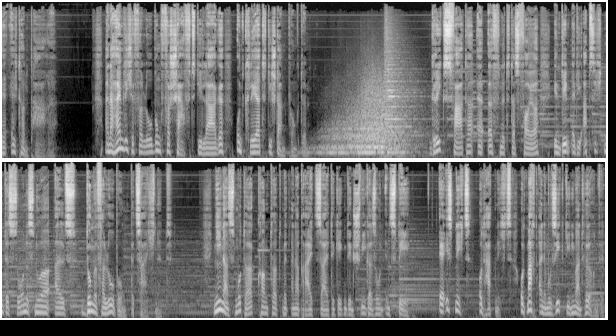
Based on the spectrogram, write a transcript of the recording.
der Elternpaare. Eine heimliche Verlobung verschärft die Lage und klärt die Standpunkte. Griegs Vater eröffnet das Feuer, indem er die Absichten des Sohnes nur als dumme Verlobung bezeichnet. Ninas Mutter kontert mit einer Breitseite gegen den Schwiegersohn ins B. Er ist nichts und hat nichts und macht eine Musik, die niemand hören will.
